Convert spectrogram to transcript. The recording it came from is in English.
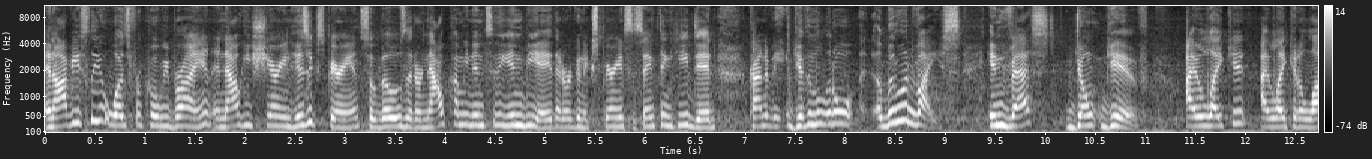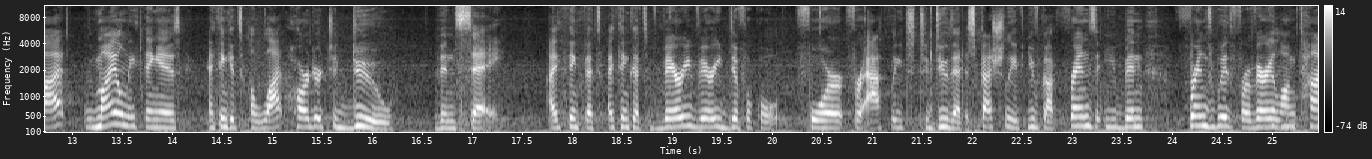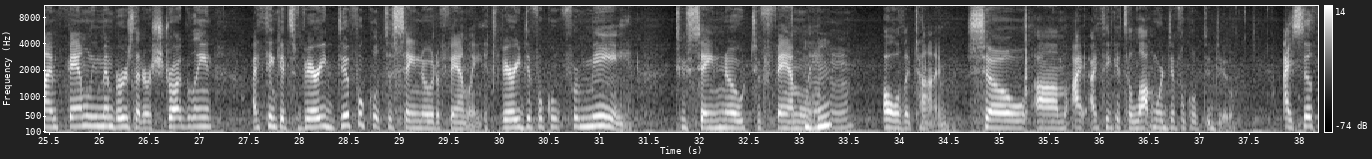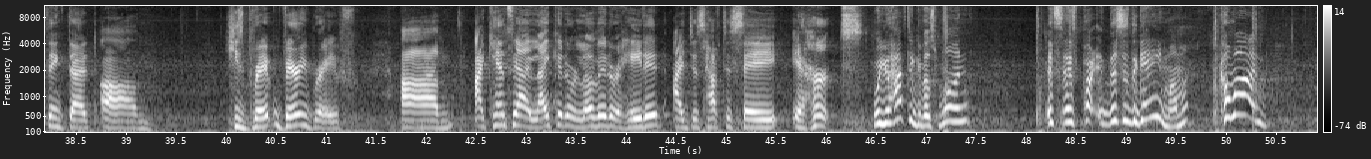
and obviously it was for Kobe Bryant, and now he's sharing his experience. So those that are now coming into the NBA that are going to experience the same thing he did, kind of give them a little a little advice. Invest, don't give. I like it. I like it a lot. My only thing is I think it's a lot harder to do than say. I think that's I think that's very very difficult for for athletes to do that, especially if you've got friends that you've been friends with for a very long time, family members that are struggling. I think it's very difficult to say no to family. It's very difficult for me to say no to family mm -hmm. all the time. So um, I, I, think it's a lot more difficult to do. I still think that um, he's brave, very brave um, I can't say I like it or love it or hate it. I just have to say it hurts. Well, you have to give us one. It's, it's part, this is the game, Mama. Come on.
